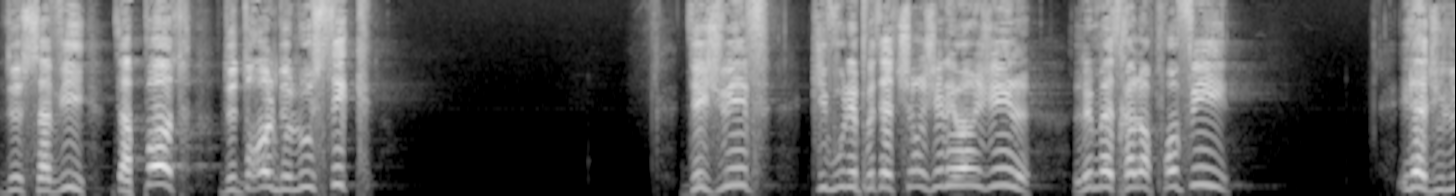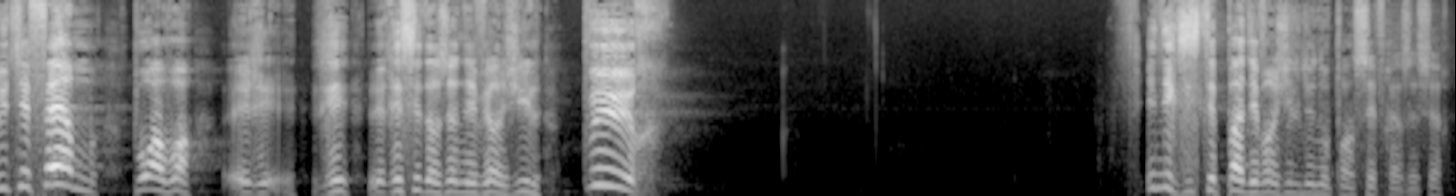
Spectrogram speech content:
de sa vie d'apôtre de drôles de loustiques. Des juifs qui voulaient peut-être changer l'évangile, le mettre à leur profit. Il a dû lutter ferme pour avoir resté dans un évangile pur. Il n'existait pas d'évangile de nos pensées, frères et sœurs.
